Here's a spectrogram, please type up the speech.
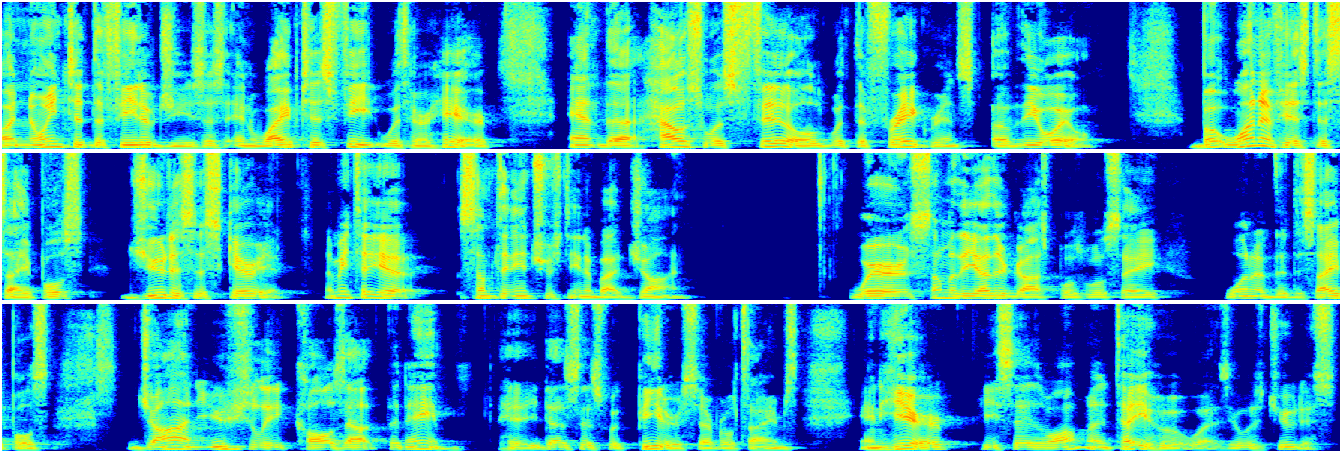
anointed the feet of Jesus, and wiped his feet with her hair, and the house was filled with the fragrance of the oil. But one of his disciples, Judas Iscariot, let me tell you something interesting about John where some of the other gospels will say one of the disciples, John usually calls out the name. He does this with Peter several times. And here he says, Well, I'm going to tell you who it was. It was Judas.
